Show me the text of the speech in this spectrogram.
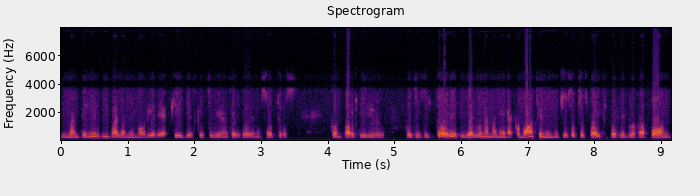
y mantener viva la memoria de aquellos que estuvieron cerca de nosotros, compartir pues sus historias y de alguna manera, como hacen en muchos otros países, por ejemplo Japón,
